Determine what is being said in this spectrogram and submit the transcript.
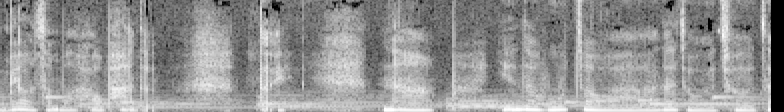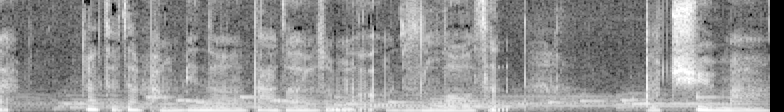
没有什么好怕的。对，那沿着湖走啊，再走回车站。那车站旁边呢，大家知道有什么吗？就是 Lawson。不去吗？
